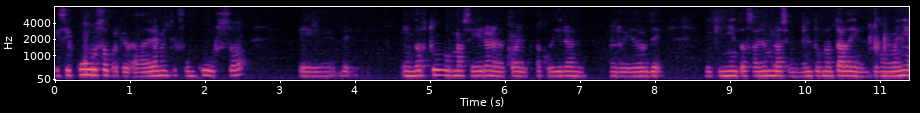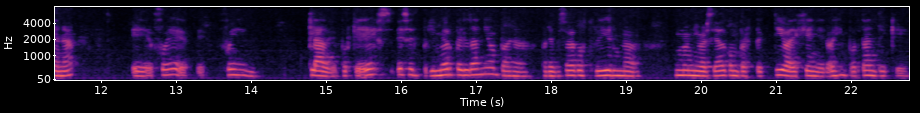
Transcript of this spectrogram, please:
ese curso, porque verdaderamente fue un curso, eh, en dos turnos se dieron, al cual acudieron alrededor de, 500 alumnos en el turno tarde y en el turno de mañana, eh, fue, fue clave, porque es, es el primer peldaño para, para empezar a construir una, una universidad con perspectiva de género. Es importante que,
